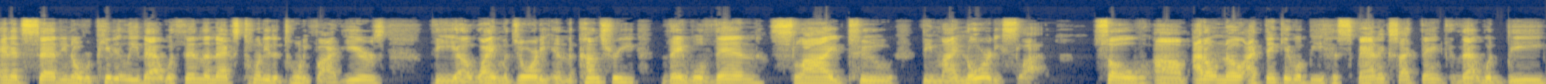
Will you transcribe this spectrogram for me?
and it's said, you know, repeatedly that within the next 20 to 25 years, the uh, white majority in the country, they will then slide to the minority slide. So um, I don't know. I think it would be Hispanics. I think that would be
